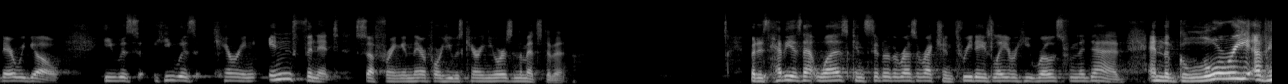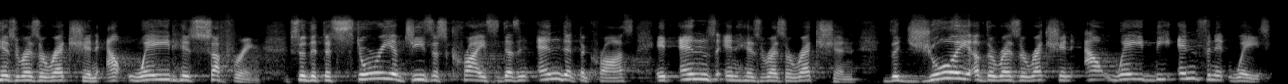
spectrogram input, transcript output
there we go. He was, he was carrying infinite suffering, and therefore he was carrying yours in the midst of it. But as heavy as that was, consider the resurrection. Three days later, he rose from the dead. And the glory of his resurrection outweighed his suffering, so that the story of Jesus Christ doesn't end at the cross, it ends in his resurrection. The joy of the resurrection outweighed the infinite weight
